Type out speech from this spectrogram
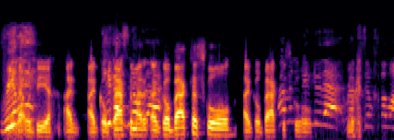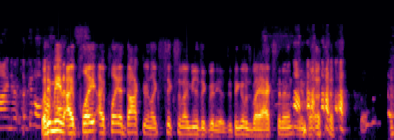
Really? That would be. I'd, I'd go back to med- I'd go back to school. I'd go back How to school. do that? Reb Simcha Leiner. Look at all What do you mean? I play I play a doctor in like six of my music videos. You think it was by accident? You know?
